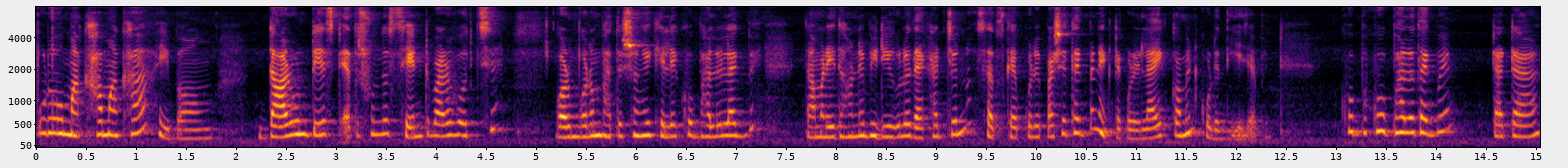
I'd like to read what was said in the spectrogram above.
পুরো মাখা মাখা এবং দারুণ টেস্ট, এত সুন্দর সেন্ট বার হচ্ছে। গরম গরম ভাতের সঙ্গে খেলে খুব ভালো লাগবে। তো আমার এই ধরনের ভিডিওগুলো দেখার জন্য সাবস্ক্রাইব করে পাশে থাকবেন, একটা করে লাইক কমেন্ট করে দিয়ে যাবেন। খুব খুব ভালো থাকবেন। টাটা।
